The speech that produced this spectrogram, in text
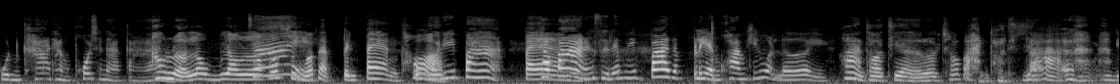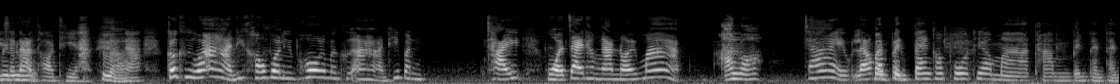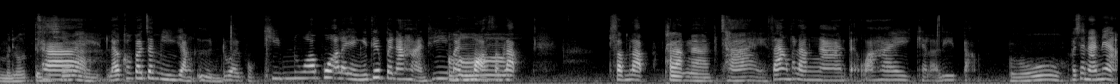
คุณค่าทางโภชนาการ เอาเหรอเราเราใช่เราก็รู้สึกว่าแบบเป็นแป้งทโอ้อโหดนี่ป้า แป้งถ้าป้าอ่านหนังสือเล่มนี้ป้าจะเปลี่ยนความคิดหมดเลยเขาอ่านทอเทียเหรอเราชอบอ่านทอเทียเออดิฉันอ่านทอเทียเหรอนะก็คือว่าอาหารที่เขาบริโภคมันคืออาหารที่มันใช้หัวใจทำงานน้อยมากอ๋อเหรอใช่แล้วมันก็เป็นแป้งข้าวโพดที่เอามาทำเป็นแผ่นๆเหมือนโรตีใช่ใช่ป่ะแล้วก็ก็จะมีอย่างอื่นด้วยพวกคินัวพวกอะไรอย่างนี้ที่เป็นอาหารที่มันอ๋อเหมาะสำหรับสำหรับพลังงานใช่ สร้างพลังงานแต่ว่าให้แคลอรี่ต่ำโอ้เพราะฉะนั้นเนี่ย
